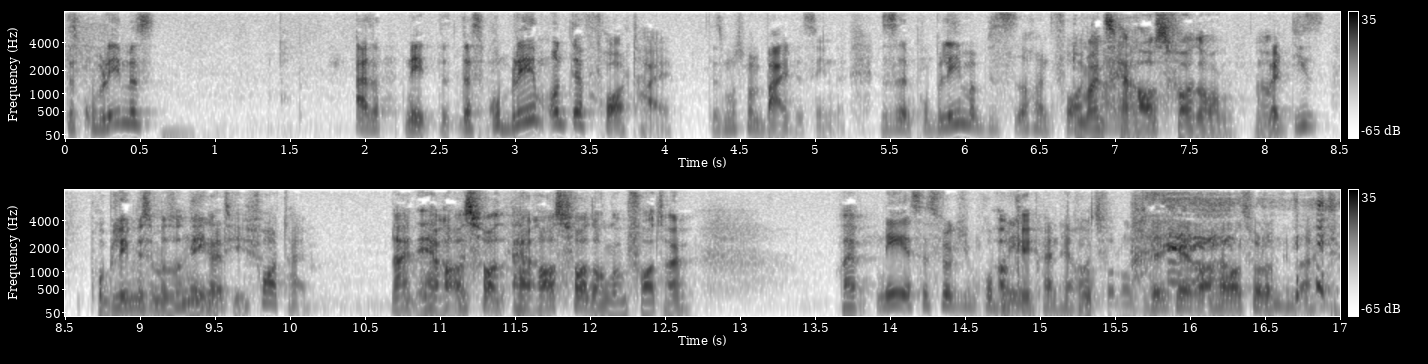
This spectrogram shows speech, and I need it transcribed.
Das Problem ist. Also, nee, das Problem und der Vorteil. Das muss man beides sehen. Es ist ein Problem, aber es ist auch ein Du Vorteil. meinst Herausforderung. Ne? Weil dies, Problem ist immer so nee, das ist ein negativ. Vorteil. Nein, Herausfor Herausforderung und Vorteil. Weil, Nee, es ist wirklich ein Problem, Okay, keine gut. Herausforderung. Ich Her Herausforderung gesagt.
